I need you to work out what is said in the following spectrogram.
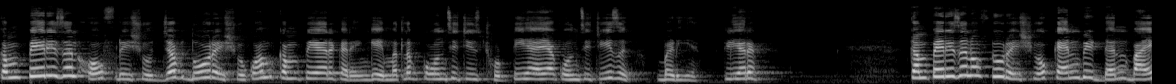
कंपेरिजन ऑफ़ रेशियो जब दो रेशियो को हम कंपेयर करेंगे मतलब कौन सी चीज़ छोटी है या कौन सी चीज़ बड़ी है? क्लियर है? Comparison of two ratio can be done by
